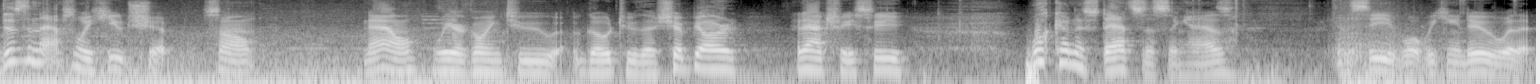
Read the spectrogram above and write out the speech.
This is an absolutely huge ship. So now we are going to go to the shipyard and actually see what kind of stats this thing has and see what we can do with it.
